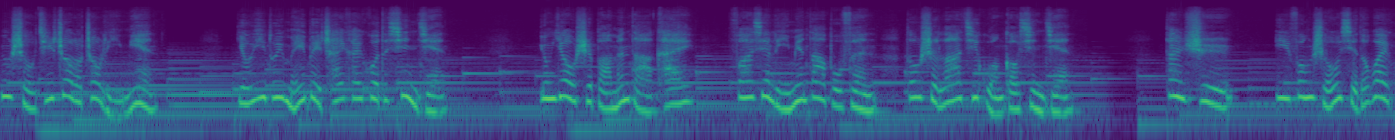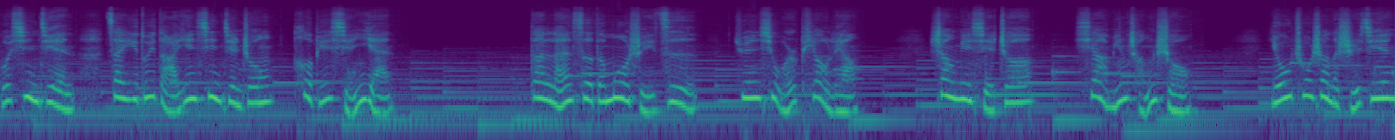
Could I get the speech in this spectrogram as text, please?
用手机照了照里面，有一堆没被拆开过的信件。用钥匙把门打开，发现里面大部分都是垃圾广告信件，但是，一封手写的外国信件在一堆打印信件中特别显眼。淡蓝色的墨水字，娟秀而漂亮，上面写着“夏明成收”，邮戳上的时间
